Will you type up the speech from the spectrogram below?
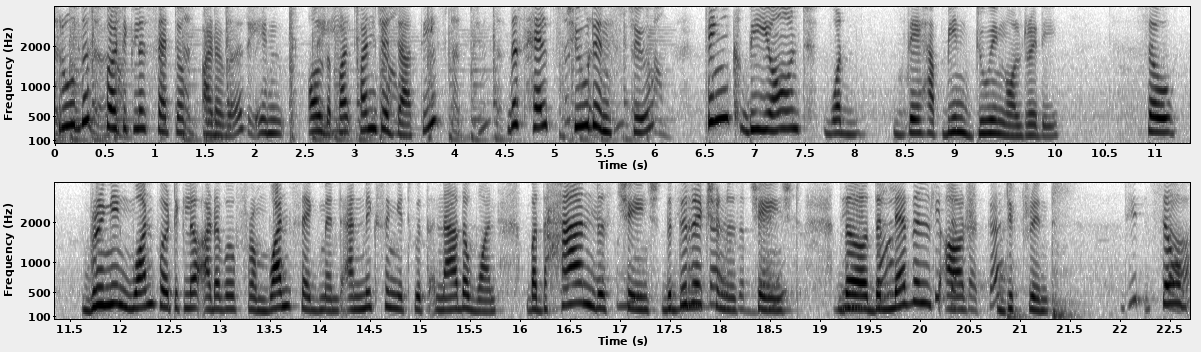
Through this particular set of adavas in all the pa- Panchajatis, this helps students to think beyond what they have been doing already. So, bringing one particular adava from one segment and mixing it with another one, but the hand is changed, the direction is changed, the, the levels are different. So,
